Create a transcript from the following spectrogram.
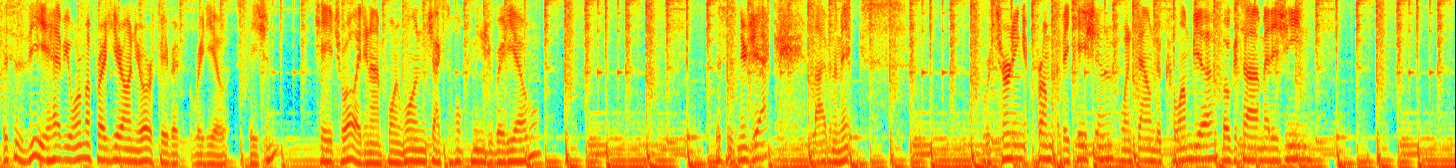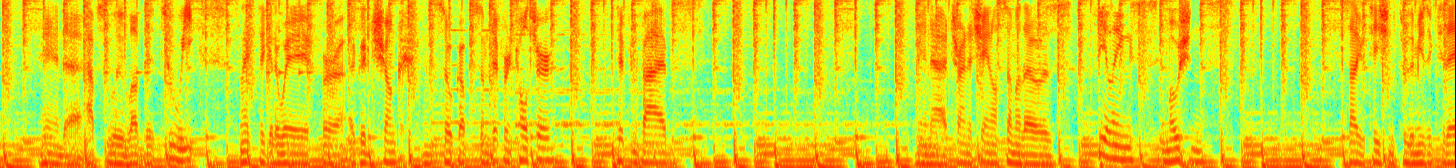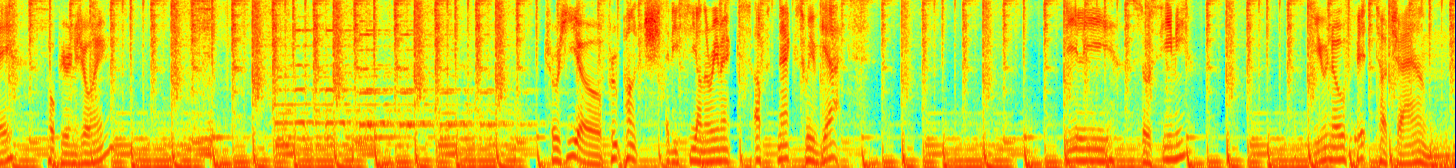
This is the heavy warm up right here on your favorite radio station, KHOL 89.1, Jackson Hole Community Radio. This is New Jack, live in the mix. Returning from a vacation, went down to Colombia, Bogota, Medellin, and uh, absolutely loved it. Two weeks. It's nice to get away for a good chunk and soak up some different culture, different vibes, and uh, trying to channel some of those feelings, emotions, salutations through the music today. Hope you're enjoying. Trujillo, Fruit Punch, Eddie C on the remix. Up next, we've got Billy Sosimi. You know fit touch I am.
